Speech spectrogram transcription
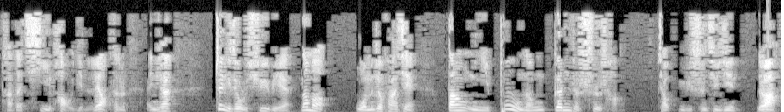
它的气泡饮料，它是，哎，你看这个就是区别。那么我们就发现，当你不能跟着市场。叫与时俱进，对吧？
